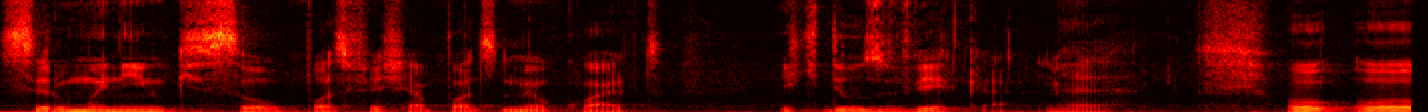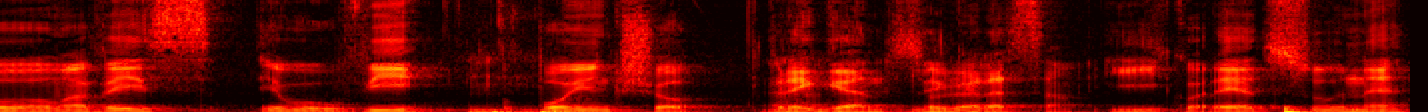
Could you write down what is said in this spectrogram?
ser humaninho que sou, posso fechar a porta do meu quarto e que Deus vê, cara. É. O, o, uma vez eu ouvi uhum. o Boyang Show pregando sobre legal. oração. E Coreia do Sul, né?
